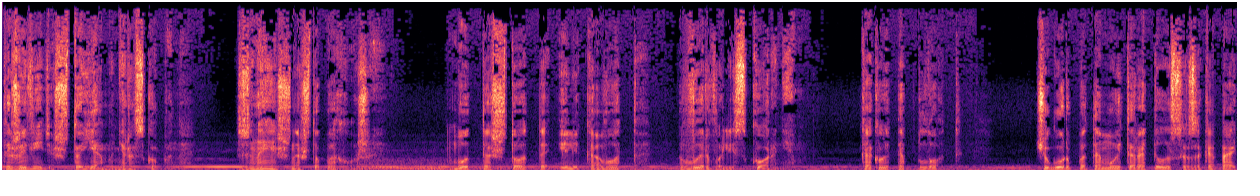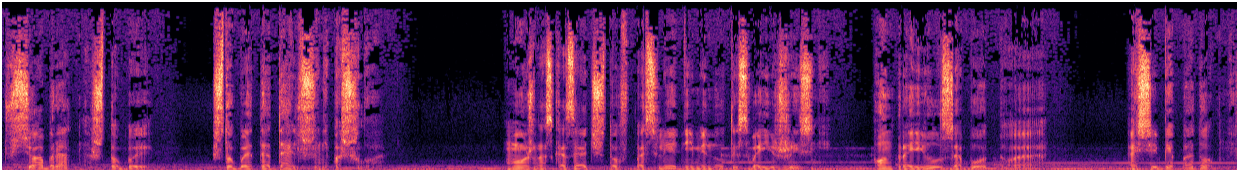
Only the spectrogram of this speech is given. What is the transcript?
«Ты же видишь, что яма не раскопана. Знаешь, на что похоже? Будто что-то или кого-то вырвали с корнем. Какой-то плод. Чугур потому и торопился закопать все обратно, чтобы... чтобы это дальше не пошло. Можно сказать, что в последние минуты своей жизни он проявил заботу о о себе подобных.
